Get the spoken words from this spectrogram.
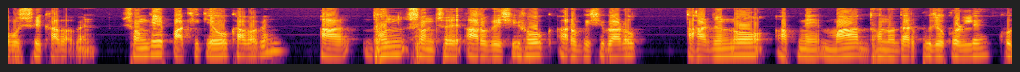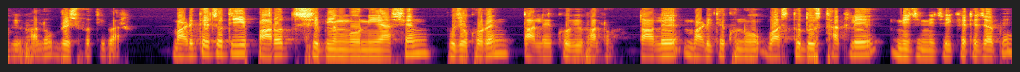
অবশ্যই খাওয়াবেন। সঙ্গে পাখিকেও খাওয়াবেন আর ধন সঞ্চয় আরও বেশি হোক, আরও বেশি বাড়ুক, তাহার জন্য আপনি মা ধনদার পুজো করলে খুবই ভালো বৃহস্পতিবার। বাড়িতে যদি পারদ শিবলিঙ্গ নিয়ে আসেন, পুজো করেন, তাহলে খুবই ভালো। তাহলে বাড়িতে কোনো বাস্তুদোষ থাকলে নিজে নিজেই কেটে যাবে।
